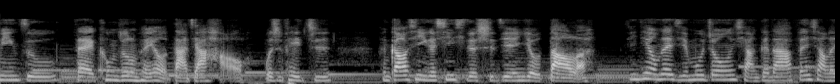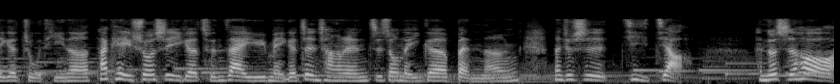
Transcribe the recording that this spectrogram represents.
民族，在空中的朋友，大家好，我是佩芝，很高兴一个星期的时间又到了。今天我们在节目中想跟大家分享的一个主题呢，它可以说是一个存在于每个正常人之中的一个本能，那就是计较。很多时候，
